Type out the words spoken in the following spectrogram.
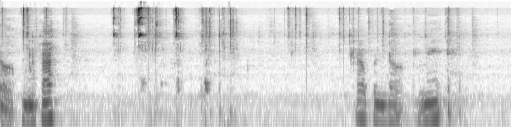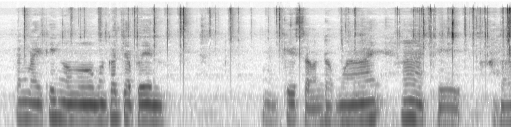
ดอกนะคะ เข้าเป็นดอกอย่างนี้ ข้างในที่งองอมันก็จะเป็นเกสรดอกไม้ห้าเกนะคะ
